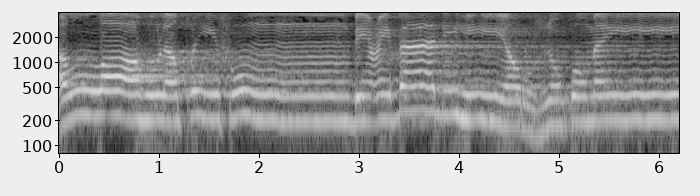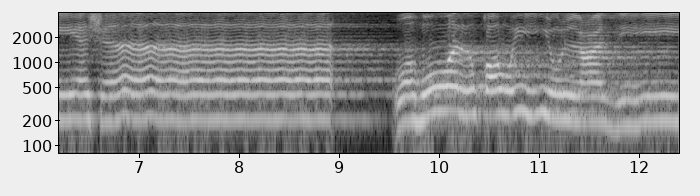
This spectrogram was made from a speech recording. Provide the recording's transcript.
الله لطيف بعباده يرزق من يشاء وهو القوي العزيز.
